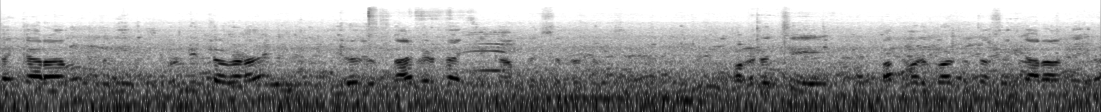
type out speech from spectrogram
శంకారాము తుని రెండింటిలో కూడా ఈరోజు ప్రైవేట్ ఫ్యాక్టరీ కాంప్లెక్స్ ఉంటుంది ఒకటి వచ్చి పదమూడు కోట్లతో శంకారాం దగ్గర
